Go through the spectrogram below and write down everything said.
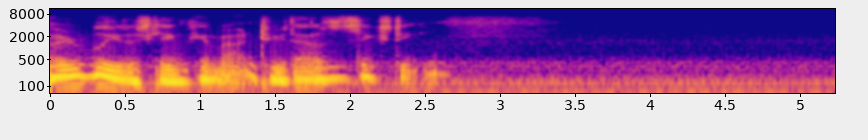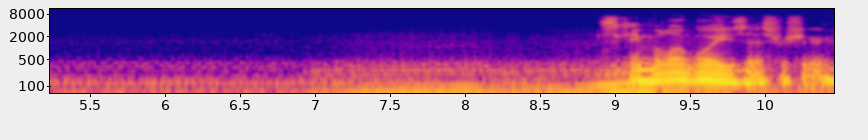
It's hard to believe this game came out in 2016. This came a long ways, that's for sure.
